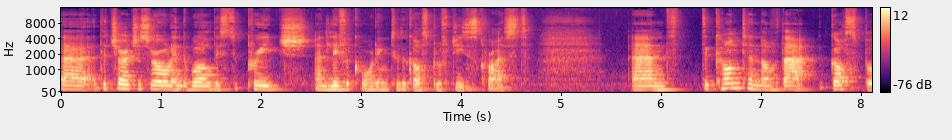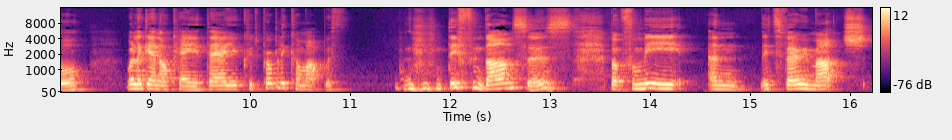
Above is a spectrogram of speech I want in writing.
uh, the church's role in the world is to preach and live according to the gospel of Jesus Christ. And the content of that gospel, well, again, okay, there you could probably come up with different answers, but for me, and it's very much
